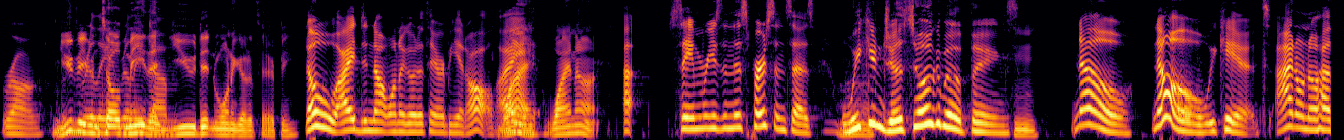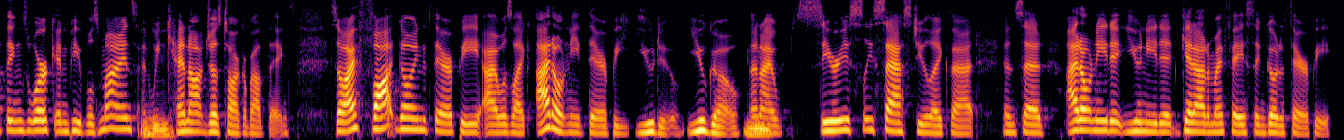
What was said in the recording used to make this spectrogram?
wrong. You've even told really me that you didn't want to go to therapy. No, I did not want to go to therapy at all. Why? Why not? Uh, same reason this person says, we can just talk about things. Hmm. No, no, we can't. I don't know how things work in people's minds, and Mm-hmm. we cannot just talk about things. So I fought going to therapy. I was like, I don't need therapy. You do. You go. And Mm-hmm. I seriously sassed you like that and said, I don't need it. You need it. Get out of my face and go to therapy.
